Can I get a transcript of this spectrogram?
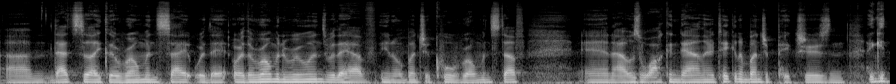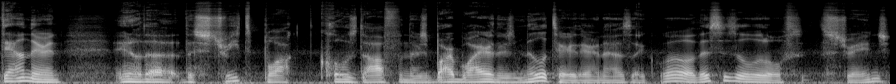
Um, that's like the Roman site where they, or the Roman ruins where they have, you know, a bunch of cool Roman stuff. And I was walking down there, taking a bunch of pictures, and I get down there, and you know, the the streets blocked closed off and there's barbed wire and there's military there and I was like, "Whoa, this is a little strange."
